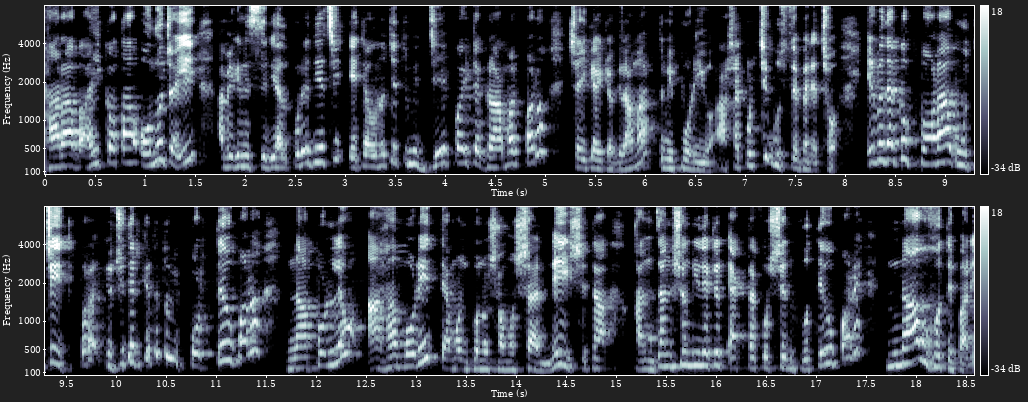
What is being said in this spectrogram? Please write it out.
ধারাবাহিকতা অনুযায়ী আমি এখানে সিরিয়াল করে দিয়েছি। এটা অনুযায়ী তুমি যে কয়টা গ্রামার পারো, সেই কয়টা গ্রামার তুমি পড়িও। আশা করছি বুঝতে পেরেছ। এবার দেখো, পড়া উচিত। পড়া উচিতের ক্ষেত্রে তুমি পড়তেও পারো, না পড়লেও আহামরি তেমন কোনো সমস্যা নেই। সেটা কনজাংশন রিলেটেড একটা কোশ্চেন হতেও পারে, নাও হতে পারে।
